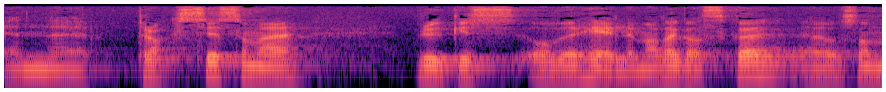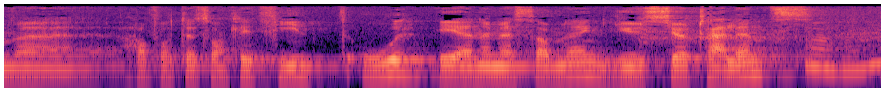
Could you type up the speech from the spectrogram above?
en eh, praksis som er, brukes over hele Madagaskar, eh, og som har fått et sånt litt fint ord i NMS-sammenheng. Use your talents. Mm -hmm.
